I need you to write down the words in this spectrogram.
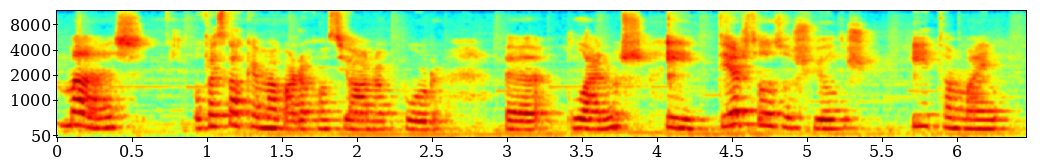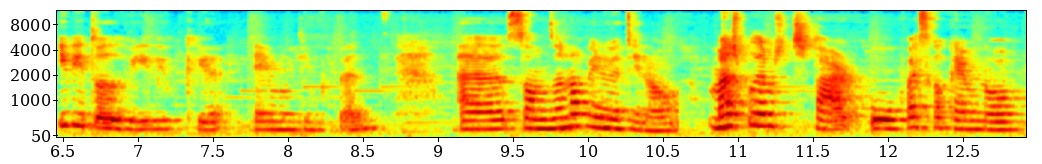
Mas o Face Cam agora funciona por uh, planos e ter todos os filtros e também editor de vídeo, que é muito importante, uh, são R$19,99. Mas podemos testar o Facecam novo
